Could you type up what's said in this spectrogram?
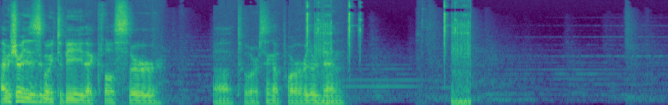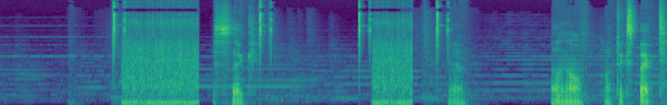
I'm sure this is going to be like closer uh, to our Singapore rather than just like yeah. I don't know what to expect.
